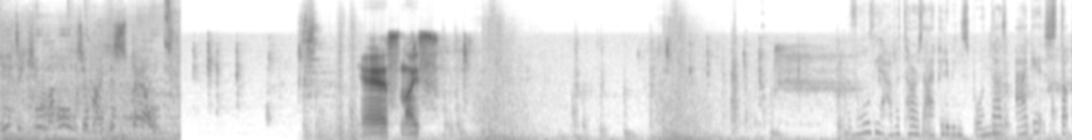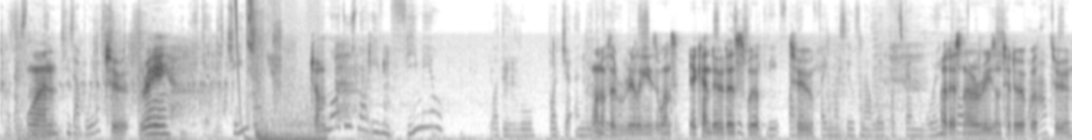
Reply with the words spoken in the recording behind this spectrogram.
You need to kill them all to break the spell. Yes, nice. Of all the avatars I could have been spawned as, I get stuck with this One, 90s abortion. Two, three. Change it. The model's not even female. Bloody low budget and One of the really easy ones. You can do this with two. Find myself in a leopard skin But there's no reason to do it with two.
